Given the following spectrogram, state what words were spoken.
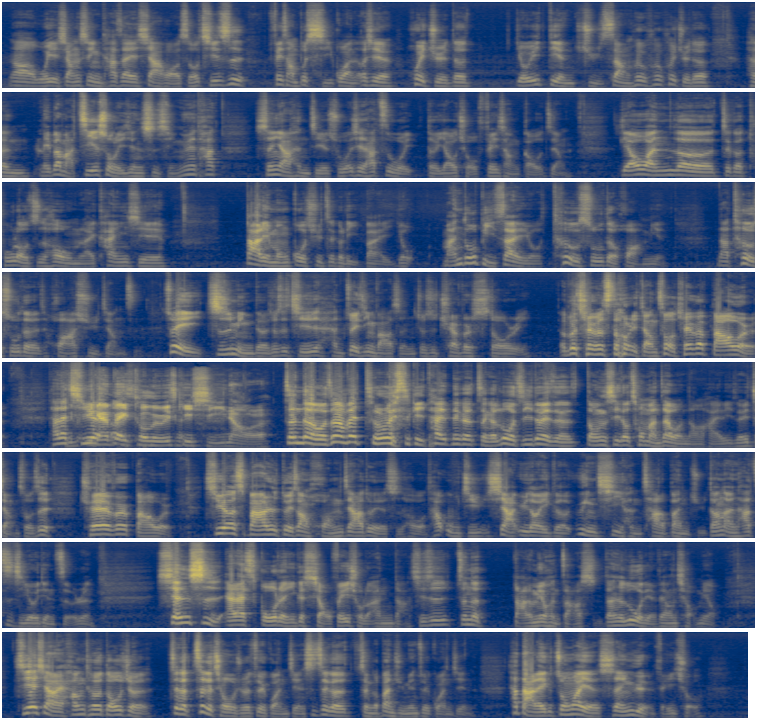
那我也相信他在下滑的时候其实是非常不习惯，而且会觉得有一点沮丧，会会会觉得很没办法接受的一件事情，因为他生涯很杰出，而且他自我的要求非常高，这样。聊完了这个 Tulo 之后，我们来看一些大联盟过去这个礼拜有蛮多比赛有特殊的画面，那特殊的花絮这样子。最知名的就是其实很最近发生，就是 Trevor Story，呃，不是 Trevor Story，讲错，Trevor Bauer。他在七月应该被 Tulowitzki 洗脑了，真的，我真的被 Tulowitzki 太那个整个洛基队的东西都充满在我脑海里，所以讲错是 Trevor Bauer。七月二十八日对上皇家队的时候，他五局下遇到一个运气很差的半局，当然他自己有一点责任。先是 Alex Gordon 一个小飞球的安打，其实真的打得没有很扎实，但是落点非常巧妙。接下来 Hunter Dozier 这个这个球我觉得最关键，是这个整个半局面最关键的，他打了一个中外野的深远飞球。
